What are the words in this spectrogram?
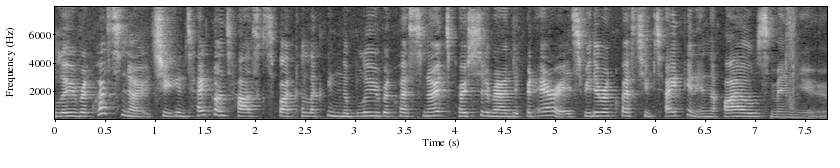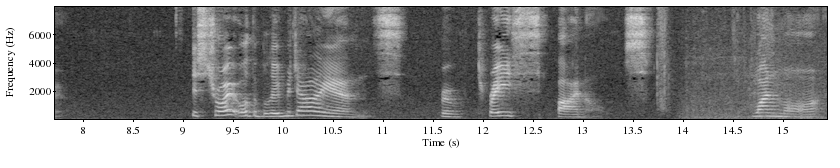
Blue request notes. You can take on tasks by collecting the blue request notes posted around different areas. View the requests you've taken in the files menu. Destroy all the blue medallions. Three spinels. One more.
